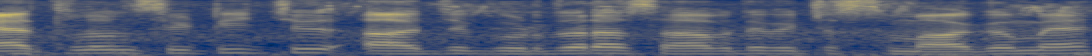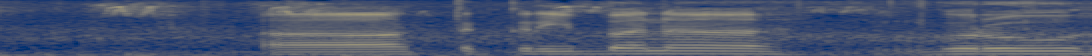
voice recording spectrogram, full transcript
ਐਥਲਨ ਸਿਟੀ 'ਚ ਅੱਜ ਗੁਰਦੁਆਰਾ ਸਾਹਿਬ ਦੇ ਵਿੱਚ ਸਮਾਗਮ ਹੈ। ਤਕਰੀਬਨ ਗੁਰੂ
